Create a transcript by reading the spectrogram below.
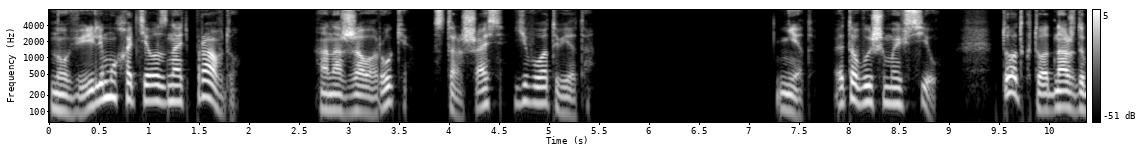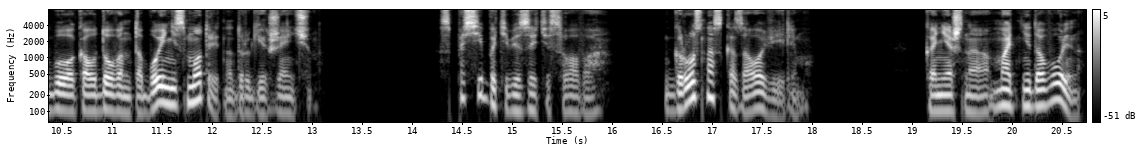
Но Вильяму хотела знать правду. Она сжала руки, страшась его ответа. «Нет, это выше моих сил. Тот, кто однажды был околдован тобой, не смотрит на других женщин. «Спасибо тебе за эти слова», — грустно сказала Вильяму. Конечно, мать недовольна.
